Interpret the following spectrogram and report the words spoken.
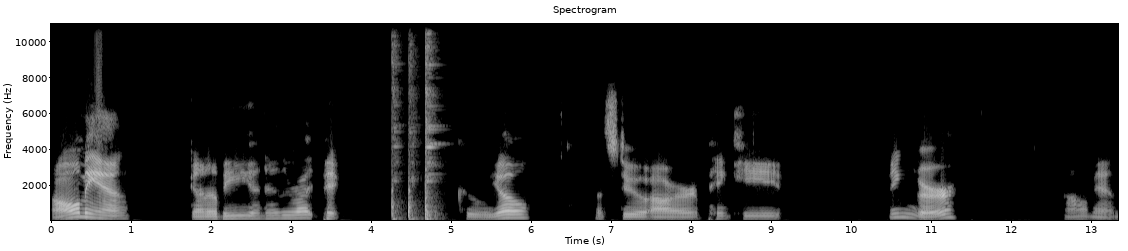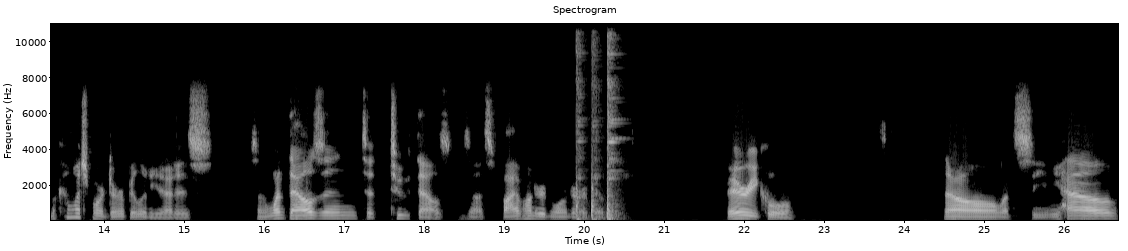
Oh man, gonna be a netherite pick. Coolio. Let's do our pinky finger. Oh man, look how much more durability that is. So 1000 to 2000, so that's 500 more durability. Very cool. Now, let's see, we have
